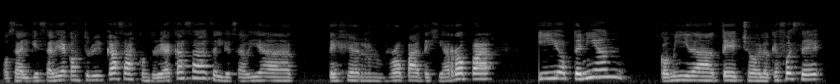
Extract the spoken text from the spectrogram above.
O sea, el que sabía construir casas, construía casas, el que sabía tejer ropa, tejía ropa, y obtenían comida, techo, lo que fuese,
